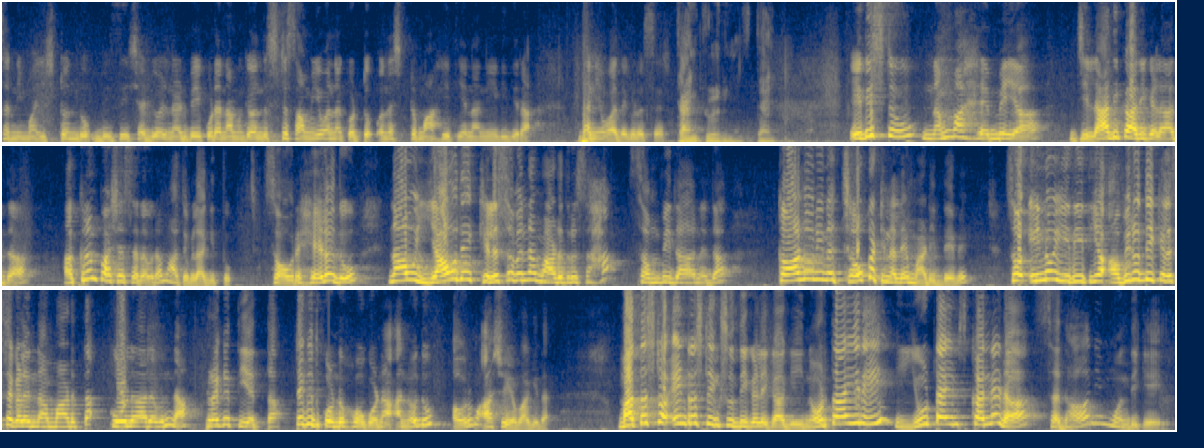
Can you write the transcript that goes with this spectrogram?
ಸರ್ ನಿಮ್ಮ ಇಷ್ಟೊಂದು ಬ್ಯುಸಿ ಶೆಡ್ಯೂಲ್ ನಡುವೆ ಕೂಡ ನಮಗೆ ಒಂದಷ್ಟು ಸಮಯವನ್ನು ಕೊಟ್ಟು ಒಂದಷ್ಟು ಮಾಹಿತಿಯನ್ನು ನೀಡಿದ್ದೀರಾ? ಧನ್ಯವಾದಗಳು sir. Thank you very much thank ಇದಿಷ್ಟು ನಮ್ಮ ಹೆಮ್ಮೆಯ ಜಿಲ್ಲಾಧಿಕಾರಿಗಳಾದ ಅಕ್ರಮ್ ಪಾಷ ಸರ್ ಅವರ ಮಾತುಗಳಾಗಿತ್ತು. ಸೊ ಅವರು ಹೇಳೋದು ನಾವು ಯಾವುದೇ ಕೆಲಸವನ್ನ ಮಾಡಿದ್ರೂ ಸಹ ಸಂವಿಧಾನದ ಕಾನೂನಿನ ಚೌಕಟ್ಟಿನಲ್ಲೇ ಮಾಡಿದ್ದೇವೆ. ಸೊ ಇನ್ನು ಈ ರೀತಿಯ ಅಭಿವೃದ್ಧಿ ಕೆಲಸಗಳನ್ನ ಮಾಡುತ್ತಾ ಕೋಲಾರವನ್ನ ಪ್ರಗತಿಯತ್ತ ತೆಗೆದುಕೊಂಡು ಹೋಗೋಣ ಅನ್ನೋದು ಅವರು ಆಶಯವಾಗಿದೆ. ಮತ್ತಷ್ಟು ಇಂಟ್ರೆಸ್ಟಿಂಗ್ ಸುದ್ದಿಗಳಿಗಾಗಿ ನೋಡ್ತಾ ಇರಿ ಯು ಟೈಮ್ಸ್ ಕನ್ನಡ ಸದಾ ನಿಮ್ಮೊಂದಿಗೆ.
